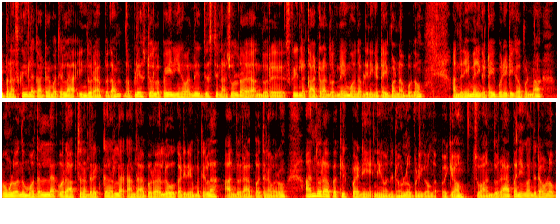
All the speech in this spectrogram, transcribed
இப்போ நான் ஸ்க்ரீனில் காட்டுறேன் பார்த்தீங்களா? இந்த ஒரு ஆப் தான். ப்ளே ஸ்டோரில் போய் நீங்கள் வந்து ஜஸ்ட் நான் சொல்கிற அந்த ஒரு ஸ்க்ரீனில் காட்டுற அந்த ஒரு நேம் வந்து அப்படி நீங்கள் டைப் பண்ணால் போதும். அந்த நேமை நீங்கள் டைப் பண்ணிட்டீங்க அப்படின்னா உங்களுக்கு வந்து முதல்ல ஒரு ஆப்ஷன் அந்த ரெட் கலரில் அந்த ஆப்போட லோகோ காட்டிட்டீங்க பார்த்தீங்களா? அந்த ஒரு ஆப் பார்த்தீங்கன்னா வரும். அந்த ஒரு ஆப்பை கிளிக் பண்ணி நீங்கள் வந்து டவுன்லோட் பண்ணிக்கோங்க. ஓகேவா ஸோ அந்த ஒரு ஆப்பை நீங்கள் வந்து டவுன்லோட்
